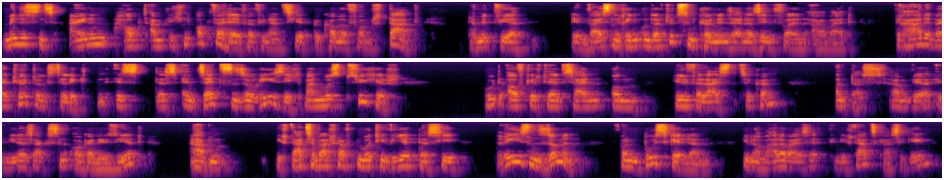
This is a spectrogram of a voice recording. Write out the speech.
mindestens einen hauptamtlichen Opferhelfer finanziert bekomme vom Staat, damit wir den Weißen Ring unterstützen können in seiner sinnvollen Arbeit. Gerade bei Tötungsdelikten ist das Entsetzen so riesig. Man muss psychisch gut aufgestellt sein, um Hilfe leisten zu können. Und das haben wir in Niedersachsen organisiert haben die Staatsanwaltschaften motiviert, dass sie Riesensummen von Bußgeldern die normalerweise in die Staatskasse gehen,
